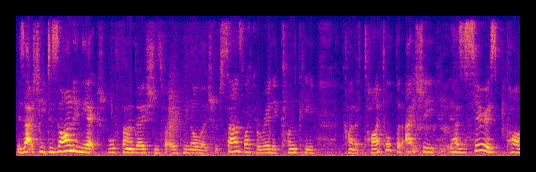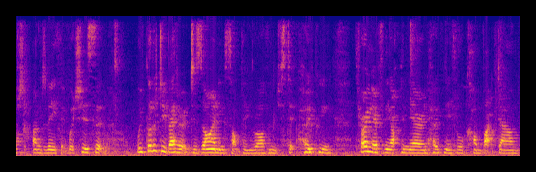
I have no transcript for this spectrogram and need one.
is actually designing the equitable foundations for open knowledge, which sounds like a really clunky kind of title, but actually it has a serious part underneath it, which is that we've got to do better at designing something rather than just hoping, throwing everything up in there and hoping it'll come back down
